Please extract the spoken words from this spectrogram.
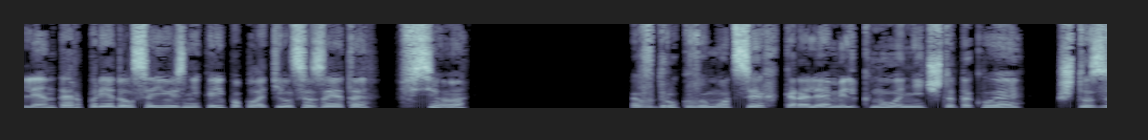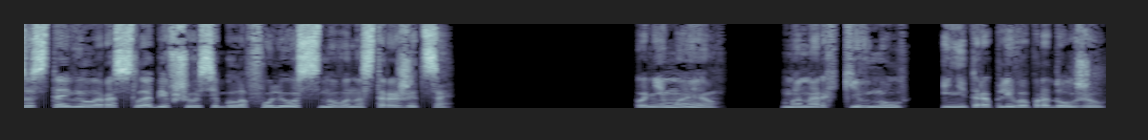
Леонтар предал союзника и поплатился за это. Все. Вдруг в эмоциях короля мелькнуло нечто такое, что заставило расслабившегося было Фолио снова насторожиться. «Понимаю», — монарх кивнул и неторопливо продолжил.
